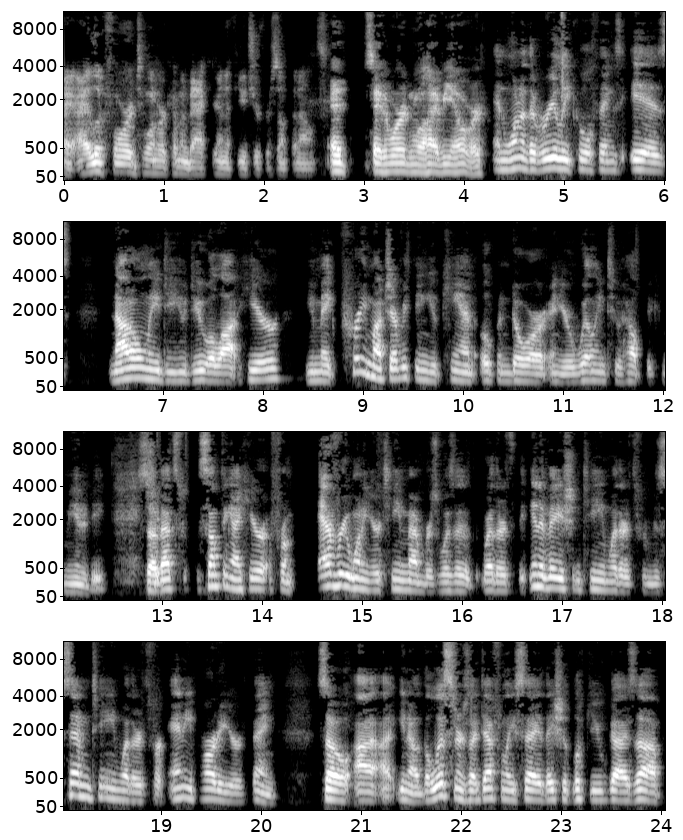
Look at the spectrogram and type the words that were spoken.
I, I look forward to when we're coming back here in the future for something else. Ed, say the word and we'll have you over. And one of the really cool things is not only do you do a lot here, you make pretty much everything you can open door, and you're willing to help the community. So that's something I hear from every one of your team members, whether whether it's the innovation team, whether it's from the sim team, whether it's for any part of your thing. So, uh, I- you know, the listeners, I definitely say they should look you guys up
